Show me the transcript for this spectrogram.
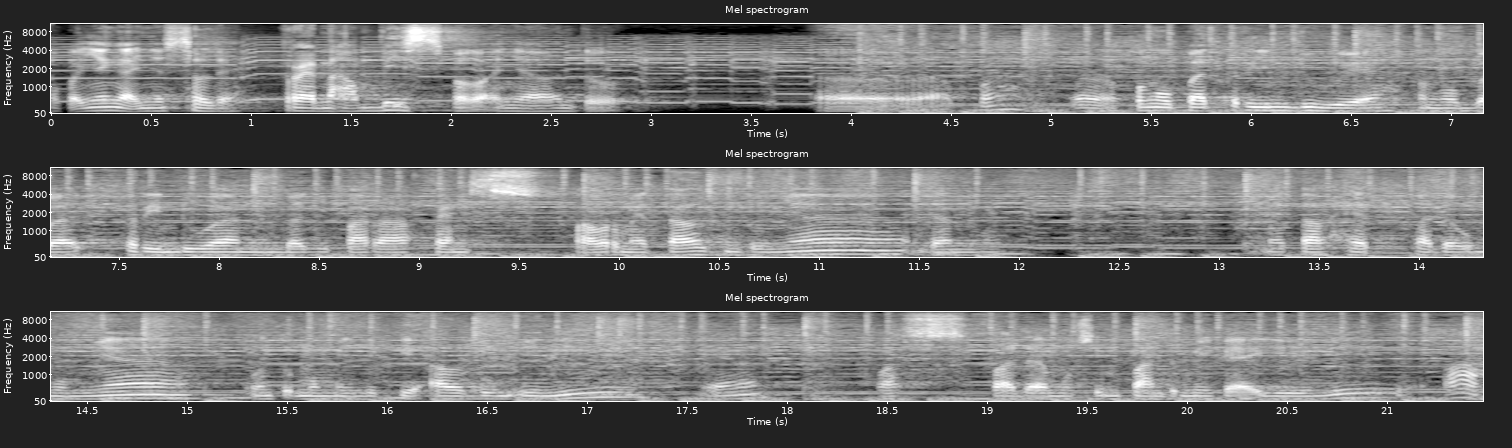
Pokoknya nggak nyesel deh keren abis pokoknya untuk uh, apa uh, pengobat rindu ya pengobat kerinduan bagi para fans power metal tentunya dan metalhead pada umumnya untuk memiliki album ini ya pas pada musim pandemi kayak gini ah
